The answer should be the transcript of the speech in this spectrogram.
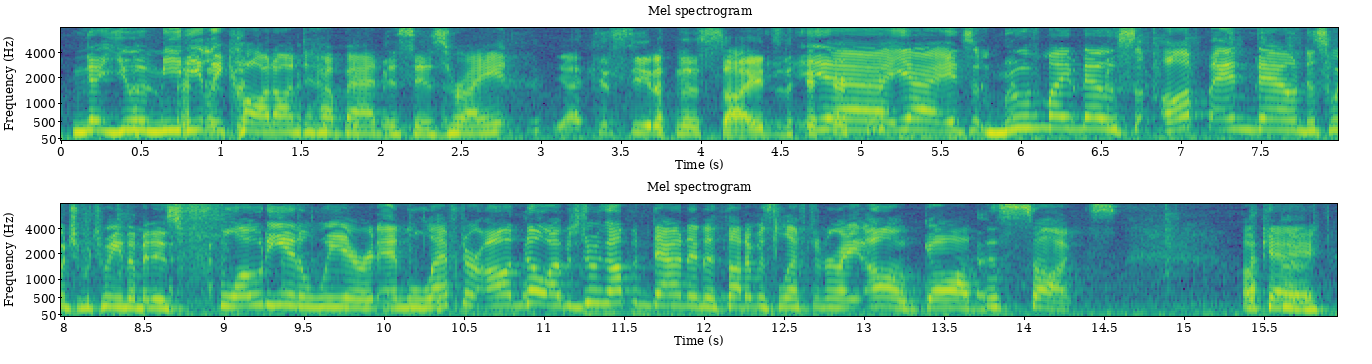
no, you immediately caught on to how bad this is, right? Yeah, I can see it on the sides there. Yeah, yeah, it's move my mouse up and down to switch between them. It is floaty and weird and left or, oh, no, I was doing up and down and I thought it was left and right. Oh, God, this sucks. Okay.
